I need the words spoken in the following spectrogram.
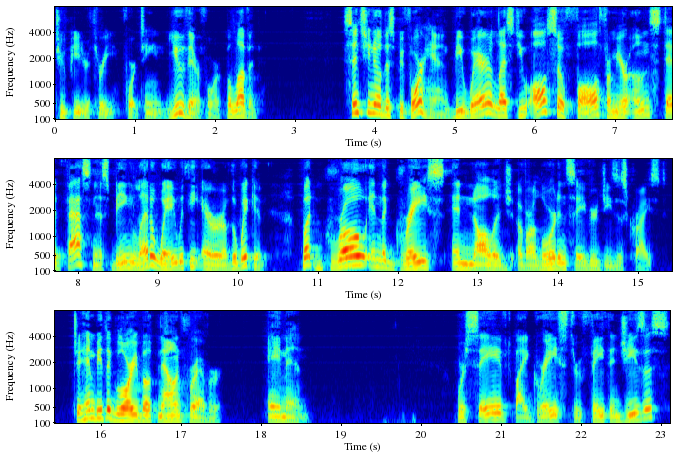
2 Peter 3, 14. You therefore, beloved, since you know this beforehand, beware lest you also fall from your own steadfastness, being led away with the error of the wicked, but grow in the grace and knowledge of our Lord and Savior Jesus Christ. To him be the glory both now and forever. Amen. We're saved by grace through faith in Jesus,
